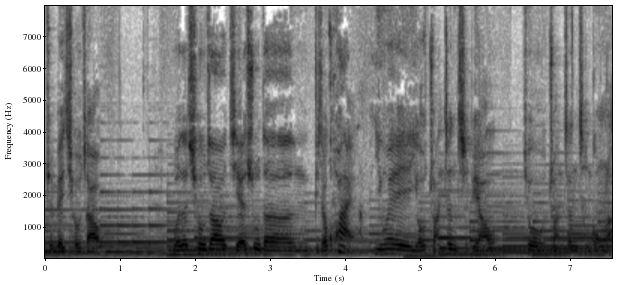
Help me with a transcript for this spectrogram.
准备秋招。我的秋招结束的比较快啊，因为有转正指标，就转正成功了。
